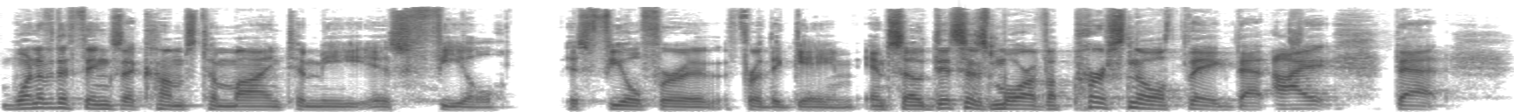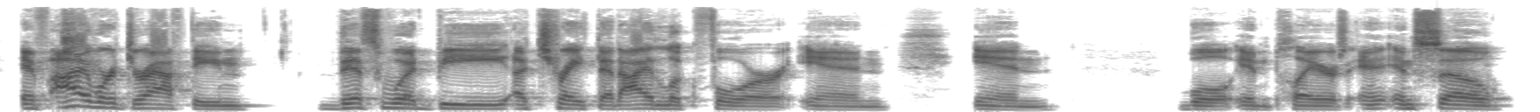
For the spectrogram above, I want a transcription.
one of the things that comes to mind to me is feel is feel for for the game and so this is more of a personal thing that i that if i were drafting this would be a trait that I look for in in well in players. And, and so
